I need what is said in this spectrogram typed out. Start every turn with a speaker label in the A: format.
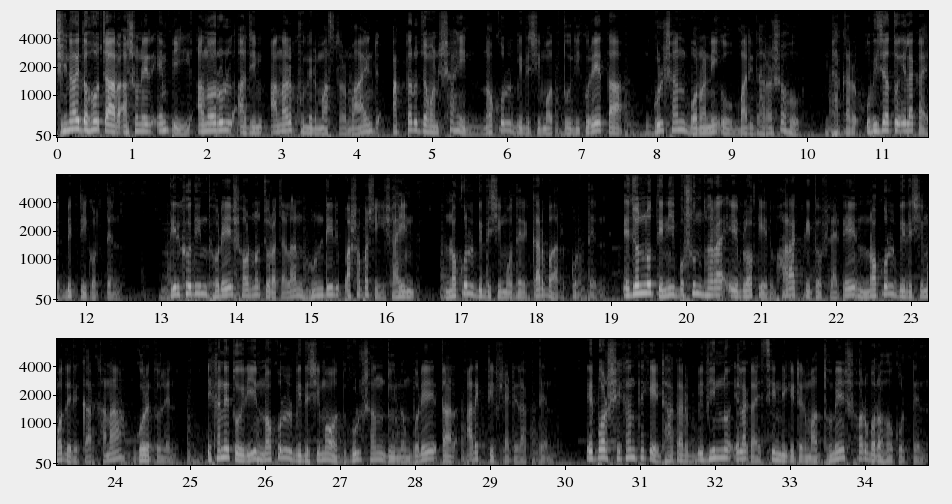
A: ঝিনাইদহ চার আসনের এমপি আনোয়ারুল আজিম আনার খুনের মাস্টার মাইন্ড আক্তারুজ্জামান শাহিন নকল বিদেশি মদ তৈরি করে তা গুলশান, বনানী ও বাড়িধারা সহ ঢাকার অভিজাত এলাকায় বিক্রি করতেন। দীর্ঘদিন ধরে স্বর্ণ চোরাচালান হুন্ডির পাশাপাশি শাহিন নকল বিদেশি মদের কারবার করতেন। এজন্য তিনি বসুন্ধরা এ ব্লকের ভাড়াকৃত ফ্ল্যাটে নকল বিদেশি মদের কারখানা গড়ে তোলেন। এখানে তৈরি নকল বিদেশি মদ গুলশান দুই নম্বরে তার আরেকটি ফ্ল্যাটে রাখতেন। এরপর সেখান থেকে ঢাকার বিভিন্ন এলাকায় সিন্ডিকেটের মাধ্যমে সরবরাহ করতেন।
